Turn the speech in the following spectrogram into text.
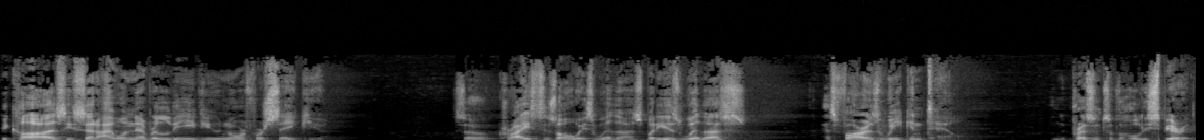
Because he said, I will never leave you nor forsake you. So Christ is always with us, but he is with us as far as we can tell in the presence of the Holy Spirit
